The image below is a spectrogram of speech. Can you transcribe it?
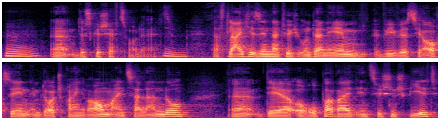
mhm. äh, des Geschäftsmodells. Mhm. Das gleiche sind natürlich Unternehmen, wie wir es ja auch sehen im deutschsprachigen Raum, ein Zalando, äh, der europaweit inzwischen spielt,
